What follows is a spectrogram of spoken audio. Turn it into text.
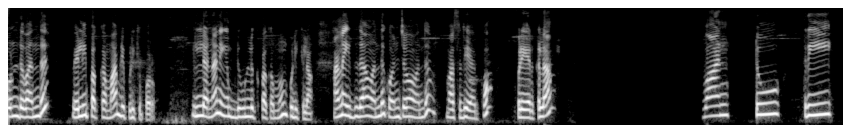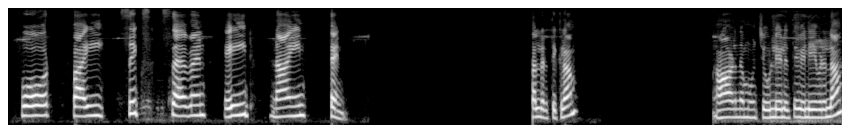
கொண்டு வந்து வெளிப்பக்கமாக இப்படி பிடிக்க போகிறோம் இல்லைன்னா நீங்கள் இப்படி உள்ளுக்கு பக்கமும் பிடிக்கலாம். ஆனால் இதுதான் வந்து கொஞ்சம் வந்து வசதியாக இருக்கும். இப்படியே இருக்கலாம். One two three four five six seven eight nine ten கல்லெடுத்துக்கலாம் ஆழ்ந்த மூச்சு உள்ளே இழுத்து வெளியே விடலாம்.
